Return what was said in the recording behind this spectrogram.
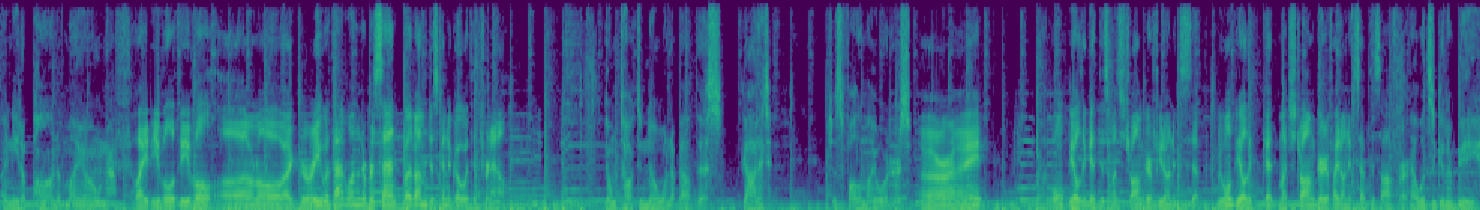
I need a pawn of my own. Fight evil with evil? Uh, I don't know I agree with that 100%, but I'm just gonna go with it for now. Don't talk to no one about this. Got it? Just follow my orders. Alright. I won't be able to get this much stronger if you don't accept... We won't be able to get much stronger if I don't accept this offer. Now what's it gonna be?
